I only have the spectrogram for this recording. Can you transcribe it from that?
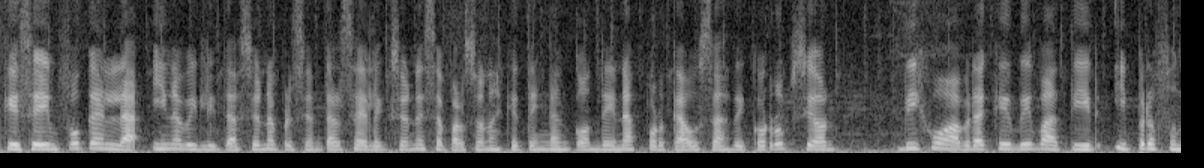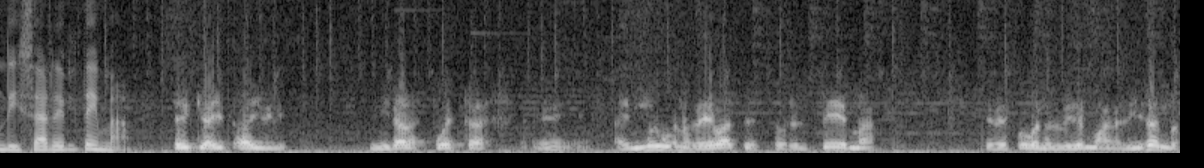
que se enfoca en la inhabilitación a presentarse a elecciones a personas que tengan condenas por causas de corrupción dijo habrá que debatir y profundizar el tema. Sé que hay, miradas puestas, eh, hay muy buenos debates sobre el tema, que después bueno, lo iremos analizando.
